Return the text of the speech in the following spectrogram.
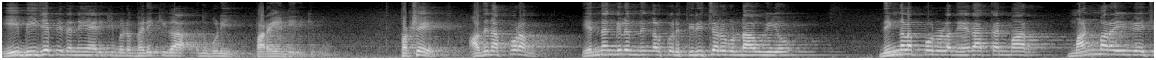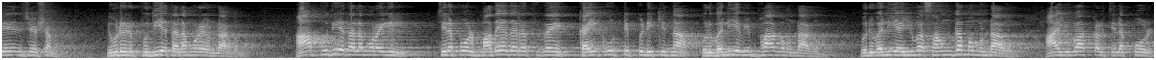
ഈ ബി ജെ പി തന്നെയായിരിക്കും ഇവിടെ ഭരിക്കുക എന്ന് കൂടി പറയേണ്ടിയിരിക്കുന്നു. പക്ഷേ അതിനപ്പുറം എന്തെങ്കിലും നിങ്ങൾക്കൊരു തിരിച്ചറിവുണ്ടാവുകയോ നിങ്ങളെപ്പോലുള്ള നേതാക്കന്മാർ മൺമറയുകയോ ചെയ്തതിന് ശേഷം ഇവിടെ ഒരു പുതിയ തലമുറ ഉണ്ടാകും ആ പുതിയ തലമുറയിൽ ചിലപ്പോൾ മതേതരത്തെ കൈകൂട്ടിപ്പിടിക്കുന്ന ഒരു വലിയ വിഭാഗമുണ്ടാകും. ഒരു വലിയ യുവസംഗമം ഉണ്ടാകും ആ യുവാക്കൾ ചിലപ്പോൾ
